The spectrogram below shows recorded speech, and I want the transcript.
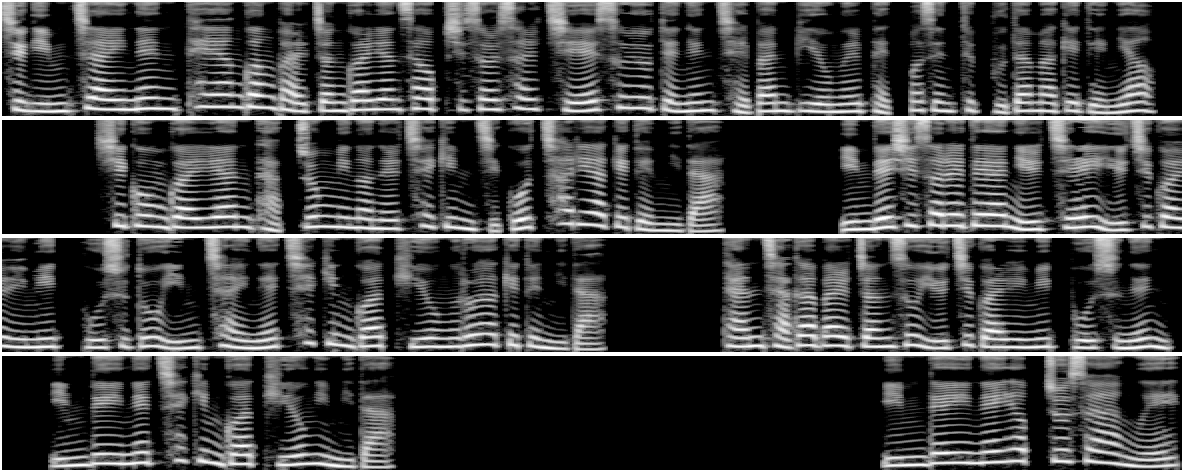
즉 임차인은 태양광 발전 관련 사업시설 설치에 소요되는 제반 비용을 100% 부담하게 되며 시공 관련 각종 민원을 책임지고 처리하게 됩니다. 임대시설에 대한 일체의 유지관리 및 보수도 임차인의 책임과 비용으로 하게 됩니다. 단 자가발전소 유지관리 및 보수는 임대인의 책임과 비용입니다. 임대인의 협조사항 외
